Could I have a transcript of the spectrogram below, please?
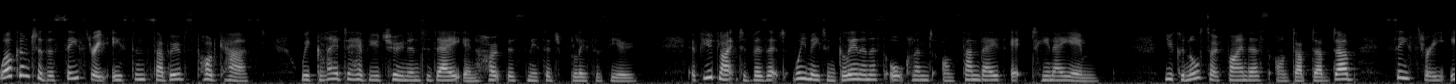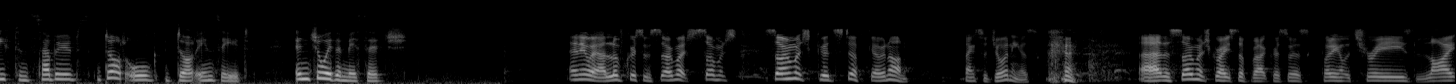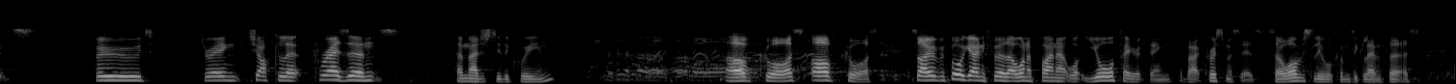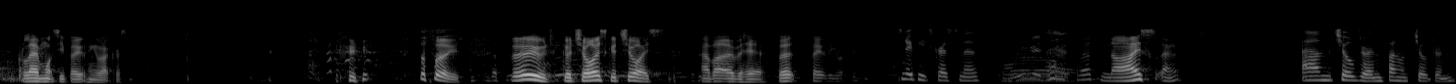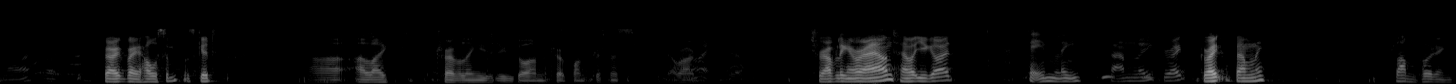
Welcome to the C3 Eastern Suburbs podcast. We're glad to have you tune in today and hope this message blesses you. If you'd like to visit, we meet in Glen Innes, Auckland on Sundays at 10am. You can also find us on www.c3easternsuburbs.org.nz. Enjoy the message. Anyway, I love Christmas so much, so much, so much good stuff going on. Thanks for joining us. uh, there's so much great stuff about Christmas. Putting up the trees, lights, food, drink, chocolate, presents. Her Majesty the Queen. of course, of course. So before we go any further, I want to find out what your favourite thing about Christmas is. So obviously we'll come to Glenn first. Glenn, what's your favourite thing about Christmas? the food. The food. Good choice, good choice. How about over here? Favourite thing about Christmas? Snoopy's Christmas. Snoopy's Christmas. Nice. And And the children, fun with children. Very, very wholesome. That's good. Uh, I like traveling. Usually we go on a trip on Christmas around. Traveling around. How about you guys? Family. Family. Great. Great. Family. Plum pudding.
